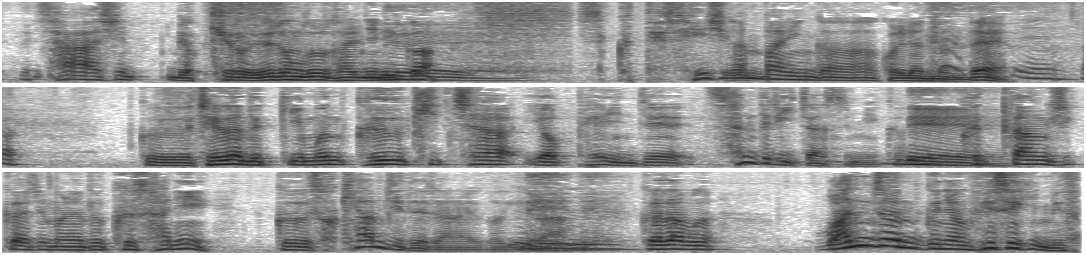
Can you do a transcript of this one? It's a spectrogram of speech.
40몇 킬로 이 정도 달리니까 그때 3시간 반인가 걸렸는데 그 제가 느낌은 그 기차 옆에 이제 산들이 있지 않습니까? 네. 그 당시까지만 해도 그 산이 그 석회암지대잖아요, 거기가. 네, 네. 그러다 보면 완전 그냥 회색입니다.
